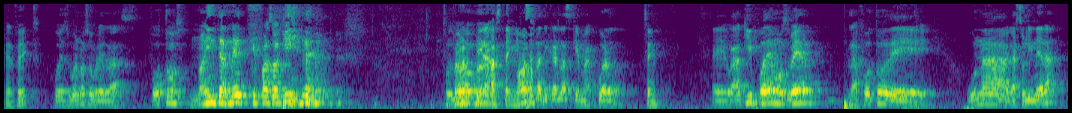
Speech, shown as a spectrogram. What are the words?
Perfecto. Pues bueno, sobre las fotos, no hay internet, ¿qué pasó aquí? pues bueno, mira, vamos a platicar las que me acuerdo. Sí. Eh, aquí podemos ver la foto de una gasolinera.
